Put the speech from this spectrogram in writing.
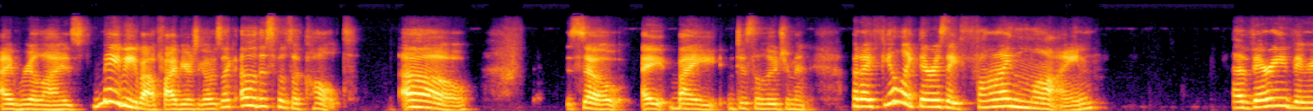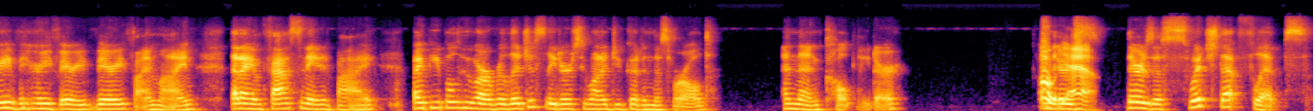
I realized maybe about 5 years ago I was like, "Oh, this was a cult." Oh. So I my disillusionment but I feel like there is a fine line a very, very, very, very, very fine line that I am fascinated by by people who are religious leaders who want to do good in this world, and then cult leader. And Oh, there's, yeah. There's a switch that flips,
